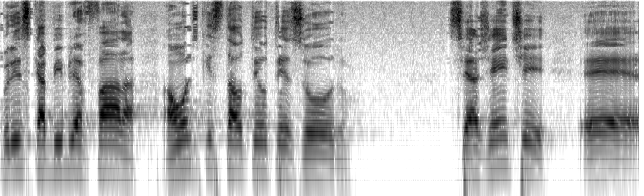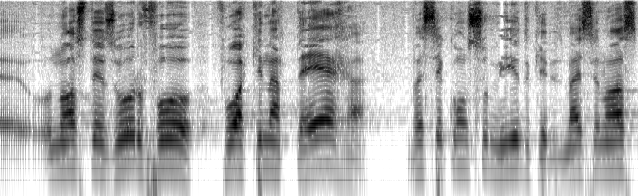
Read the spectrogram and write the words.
por isso que a Bíblia fala, aonde que está o teu tesouro? Se a gente, é, o nosso tesouro for, for aqui na terra, vai ser consumido, queridos. Mas se nós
